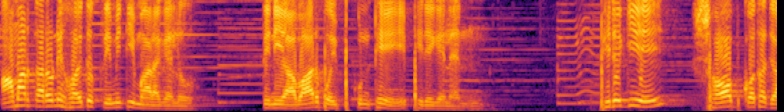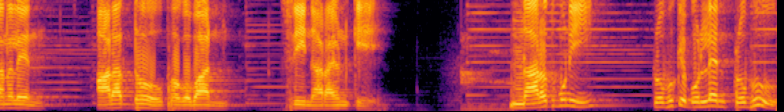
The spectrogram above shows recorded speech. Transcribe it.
আমার কারণে হয়তো কৃমিটি মারা গেল। তিনি আবার বৈকুণ্ঠে ফিরে গেলেন। ফিরে গিয়ে সব কথা জানালেন আরাধ্য ভগবান শ্রী নারায়ণকে নারদমুনি প্রভুকে বললেন, প্রভু,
